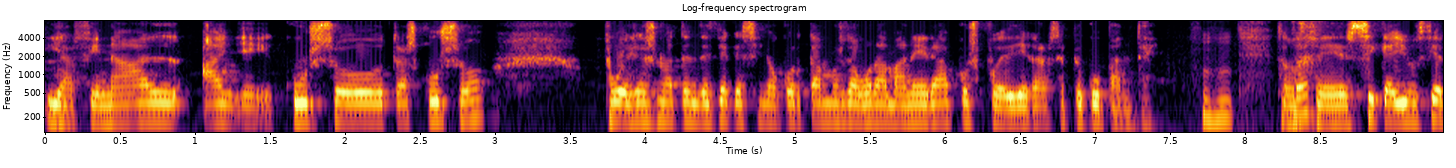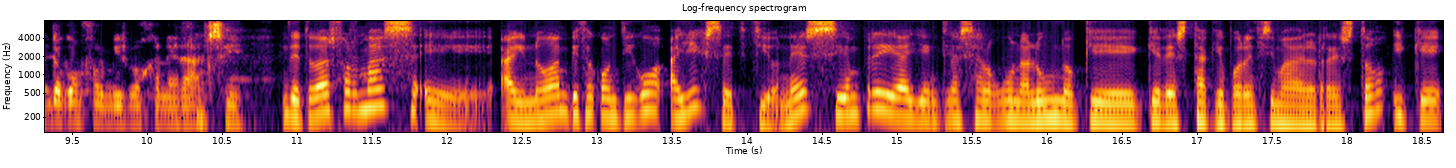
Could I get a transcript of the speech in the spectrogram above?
y al final, eh, curso tras curso, pues es una tendencia que si no cortamos de alguna manera, pues puede llegar a ser preocupante. Entonces sí que hay un cierto conformismo general, sí. De todas formas, eh, Ainhoa, empiezo contigo. ¿Hay excepciones? ¿Siempre hay en clase algún alumno que, destaque por encima del resto y que,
